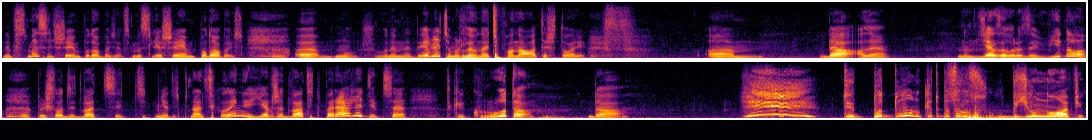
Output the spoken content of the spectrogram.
Не в смислі, що їм подобаюся, а в смислі, що я їм подобаюсь. Е, ну, що вони мене дивляться, можливо, навіть фанати, що лі. Ем, да, але ну, я загрузив відео, прийшло десь 20, ні, десь 15 хвилин, і є вже 20 переглядів. Це таки круто. Да. Ти подонок, я тебе зараз вб'ю нафіг.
